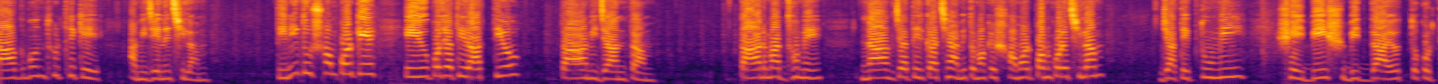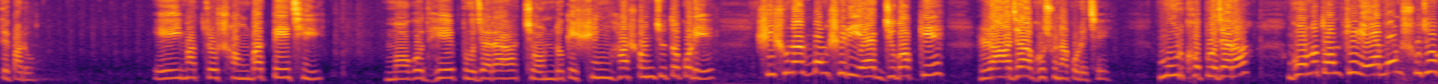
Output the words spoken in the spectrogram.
নাগবন্ধুর থেকে আমি জেনেছিলাম, তিনি দুঃসম্পর্কে এই উপজাতির আত্মীয়, তা আমি জানতাম। তার মাধ্যমে নাগ জাতির কাছে আমি তোমাকে সমর্পণ করেছিলাম, যাতে তুমি সেই বিষ বিদ্যা আয়ত্ত করতে পারো। এইমাত্র সংবাদ পেয়েছি মগধে প্রজারা চণ্ডকে সিংহাসনচ্যুত করে শিশুনাগ বংশেরই এক যুবককে রাজা ঘোষণা করেছে। মূর্খ প্রজারা গণতন্ত্রের এমন সুযোগ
